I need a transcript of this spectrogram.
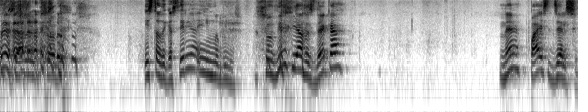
λέει. Σε άλλο επεισόδιο. ή στα δικαστήρια ή με ποινέ. Το 2010. Ναι, πάει στην Τζέλσι.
